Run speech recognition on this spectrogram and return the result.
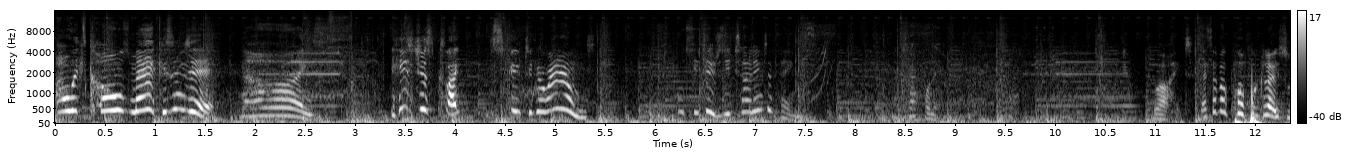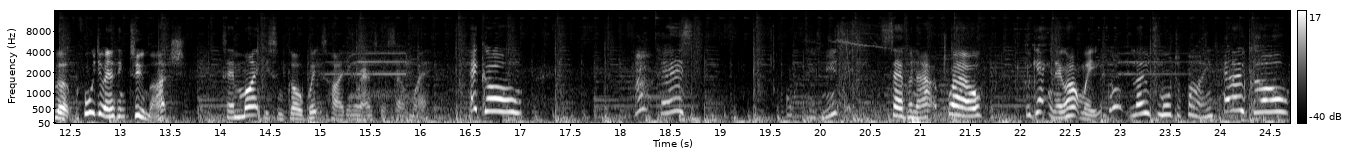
Oh, it's Cole's mech, isn't it? Nice. He's just like scooting around. He do? Does he turn into things? Tap on him. Right, let's have a proper close look before we do anything too much. There might be some gold bricks hiding around here somewhere. Hey, Cole! there's, oh, there's music. Seven out of twelve. We're getting there, aren't we? We've got loads more to find. Hello, Cole.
